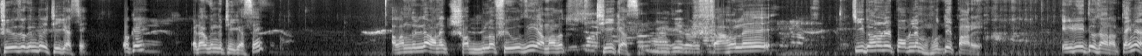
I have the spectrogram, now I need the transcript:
ফিউজও কিন্তু ঠিক আছে ওকে এটাও কিন্তু ঠিক আছে। আলহামদুলিল্লাহ, অনেক সবগুলো ফিউজই আমাদের ঠিক আছে। তাহলে কি ধরনের প্রবলেম হতে পারে? এইটাই তো জানার, তাই না?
